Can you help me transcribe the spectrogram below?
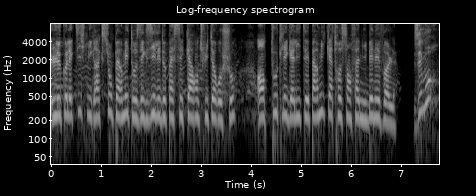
le collectif Migration permet aux exilés de passer 48 heures au chaud, en toute légalité parmi 400 familles bénévoles. Zemmour,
